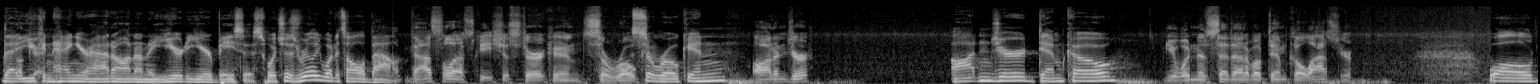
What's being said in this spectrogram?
that you can hang your hat on on a year to year basis, which is really what it's all about. Vasilevskiy, Shesterkin, Sorokin, Sorokin, Oettinger. Oettinger, Demko. You wouldn't have said that about Demko last year. Well,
